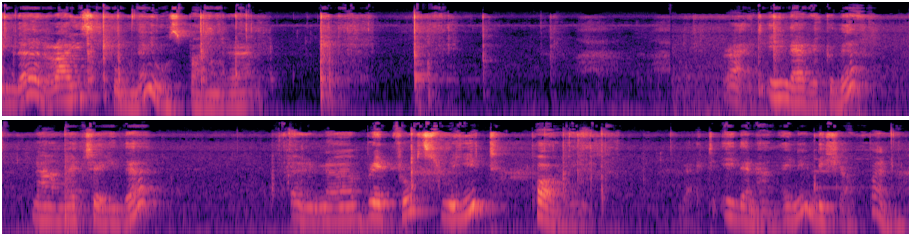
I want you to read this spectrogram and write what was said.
இந்த ரைஸ் ஸ்பூனை யூஸ் பண்ணுறேன் ரைட் இந்த இருக்குது. நாங்கள் செய்த பிரெட் ஃப்ரூட் ஸ்வீட் பாலி ரைட் இதை நாங்கள் இனி டிஷ் அவுட் பண்ணோம்.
